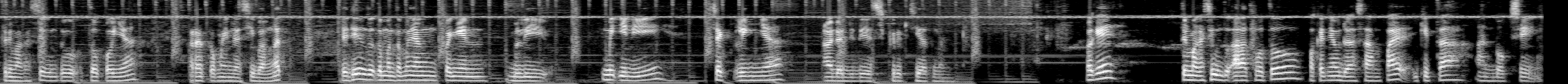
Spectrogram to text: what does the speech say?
terima kasih untuk tokonya. Rekomendasi banget. Jadi untuk teman-teman yang pengen beli mic ini cek linknya ada di deskripsi ya teman. Oke okay, terima kasih untuk alat foto. Paketnya udah sampai. Kita unboxing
